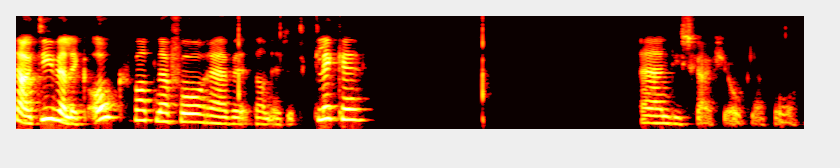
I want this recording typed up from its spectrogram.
Nou, die wil ik ook wat naar voren hebben. Dan is het klikken. En die schuif je ook naar voren.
